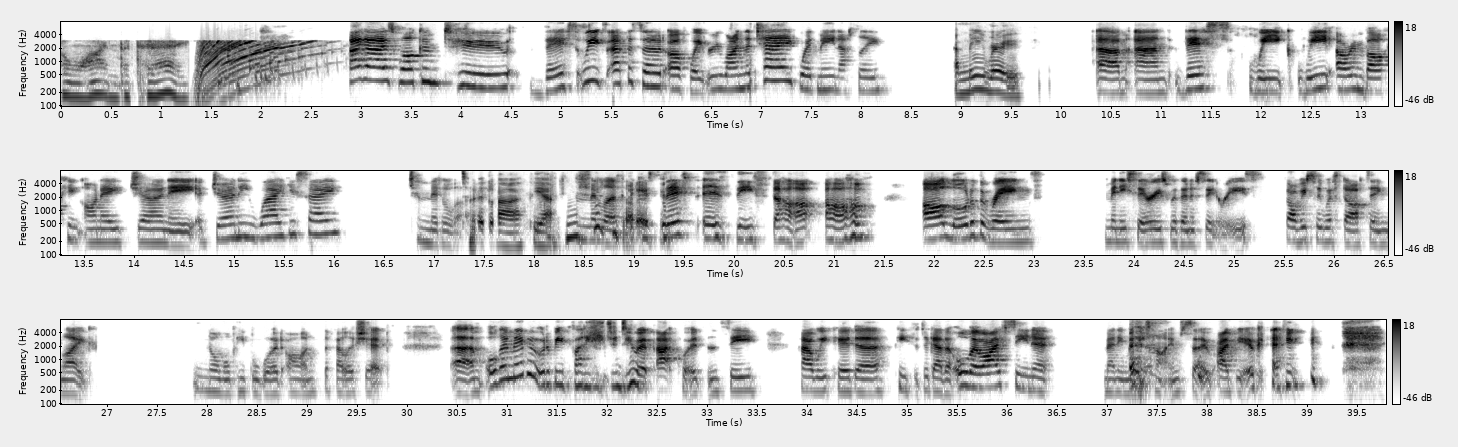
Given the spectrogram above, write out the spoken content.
Rewind the tape. Hi guys, welcome to this week's episode of Wait Rewind the Tape with me, Natalie. And me, Ruth. Um, and this week we are embarking on a journey, a journey where you say to Middle Earth. To Middle Earth, yeah. Middle Earth, because this is the start of our Lord of the Rings mini series within a series. So obviously, we're starting like normal people would on the Fellowship. Um, although maybe it would have been funny to do it backwards and see how we could uh, piece it together. Although I've seen it many, many times, so I'd be okay.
